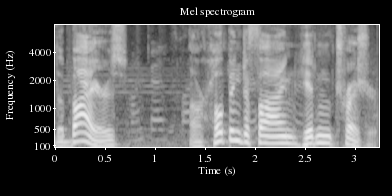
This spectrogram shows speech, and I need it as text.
The buyers are hoping to find hidden treasure.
